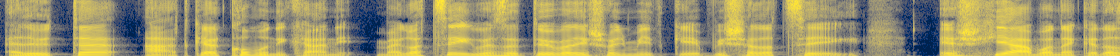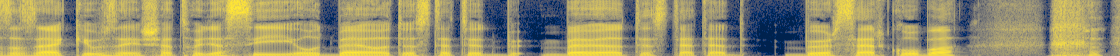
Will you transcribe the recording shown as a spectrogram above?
előtte át kell kommunikálni, meg a cégvezetővel is, hogy mit képvisel a cég és hiába neked az az elképzelésed, hogy a CEO-t beöltözteted, beöltözteted bőrszerkóba,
